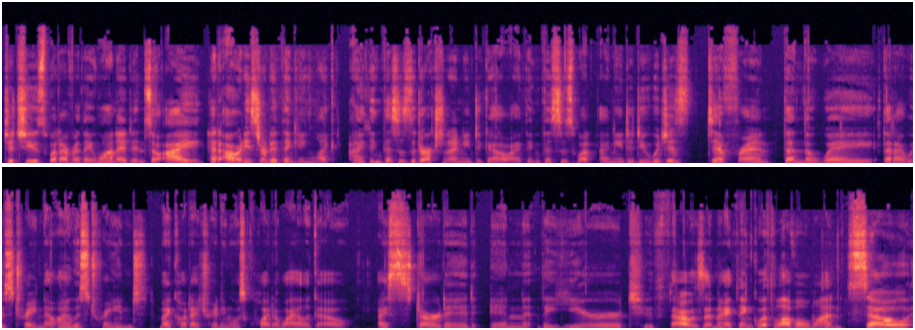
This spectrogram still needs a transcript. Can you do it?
to choose whatever they wanted. And so I had already started thinking, like, I think this is the direction I need to go. I think this is what I need to do, which is different than the way that I was trained. Now, I was trained, my Kodály training was quite a while ago. I started in the year 2000, I think, with level one. So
